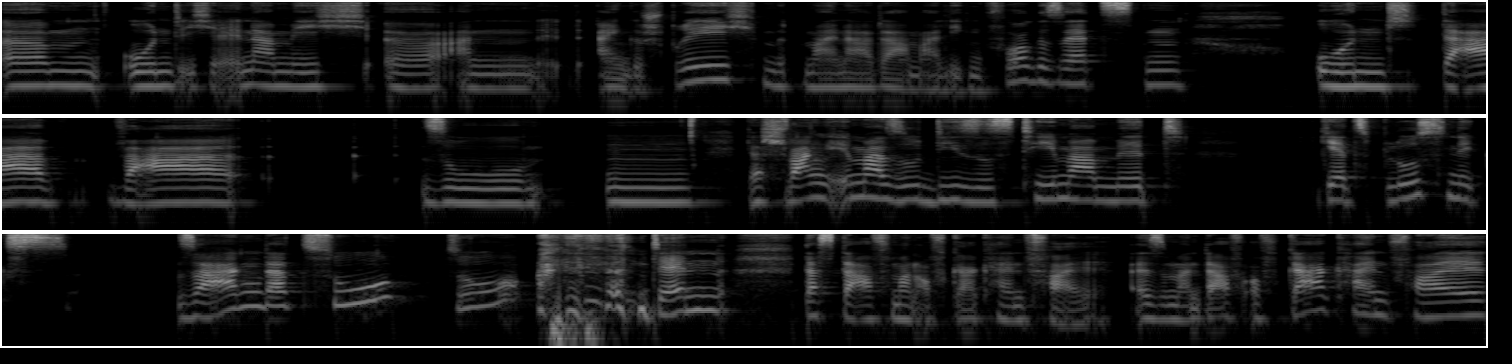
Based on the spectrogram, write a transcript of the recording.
Ähm, und ich erinnere mich äh, an ein Gespräch mit meiner damaligen Vorgesetzten. Und da war so, mh, mm, da schwang immer so dieses Thema mit, jetzt bloß nichts sagen dazu, so, denn das darf man auf gar keinen Fall. Also man darf auf gar keinen Fall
